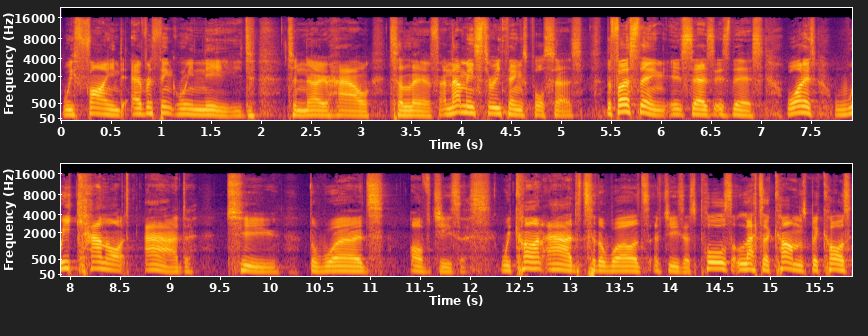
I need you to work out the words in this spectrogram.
we find everything we need to know how to live. And that means three things, Paul says. The first thing it says is this one is we cannot add to the words of Jesus. We can't add to the words of Jesus. Paul's letter comes because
